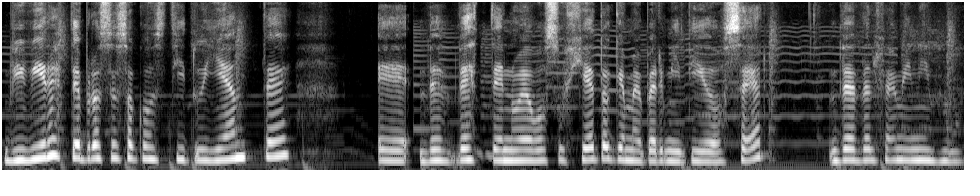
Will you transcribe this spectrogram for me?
vivir este proceso constituyente eh, desde este nuevo sujeto que me he permitido ser desde el feminismo.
